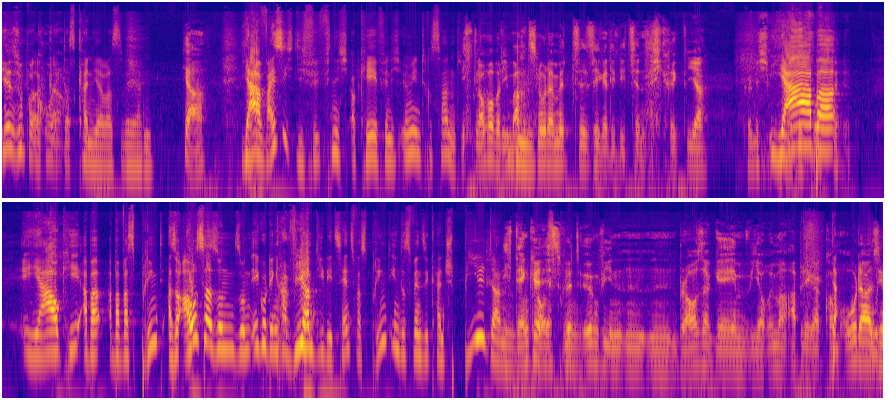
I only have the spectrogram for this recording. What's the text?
Der super Oh. Gott, das kann ja was werden. Ja, Ja, weiß ich nicht. Finde ich okay, finde ich irgendwie interessant. ich glaube aber, die machen es nur, damit äh, Sega die Lizenz nicht kriegt. Ja. Könnte ich mir Ja, gut aber- vorstellen. Ja, okay, aber, aber was bringt, also außer so ein, so ein Ego-Ding, wir haben die Lizenz, was bringt ihnen das, wenn sie kein Spiel dann Ich denke, es wird irgendwie ein, ein, Browser-Game, wie auch immer, Ableger kommen. Da- Oder gut, sie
